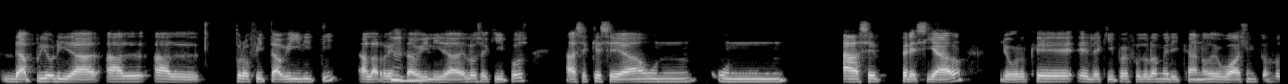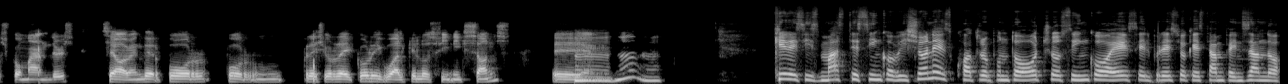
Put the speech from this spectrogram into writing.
da prioridad al, al profitability, a la rentabilidad de los equipos, hace que sea un, un asset preciado. Yo creo que el equipo de fútbol americano de Washington, los Commanders, se va a vender por, por un precio récord, igual que los Phoenix Suns. Eh, ¿Qué decís? ¿Más de 5 billones? 4.85 es el precio que están pensando.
